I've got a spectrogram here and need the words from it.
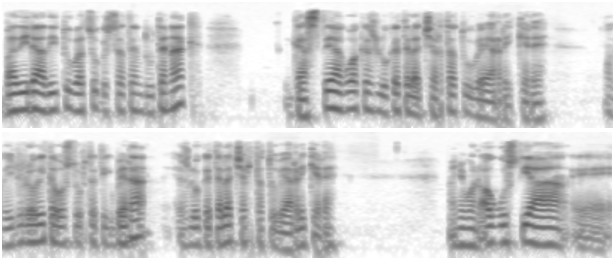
Badira aditu batzuk esaten dutenak, gazteagoak ez luketela txertatu beharrik ere. Ode, irurogeita bost urtetik bera, ez luketela txertatu beharrik ere. Baina, bueno, hau guztia e,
